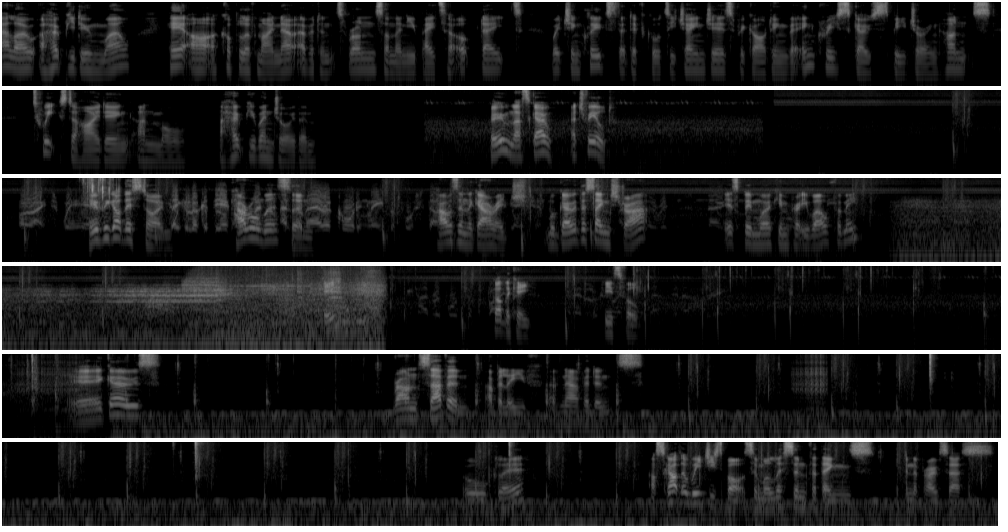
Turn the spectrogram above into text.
Hello, I hope you're doing well. Here are a couple of my no evidence runs on the new beta update, which includes the difficulty changes regarding the increased ghost speed during hunts, tweaks to hiding, and more. I hope you enjoy them. Boom, let's go. Edgefield. We're Who have we got this time? Take a look at the Carol Wilson. prepare accordingly before starting Power's in the garage. We'll go with the same strat. Written some notes. It's been working pretty well for me. Key? Got the key. Beautiful. Here it goes. Round seven, I believe, of no evidence. All clear. I'll scout the Ouija spots and we'll listen for things in the process.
